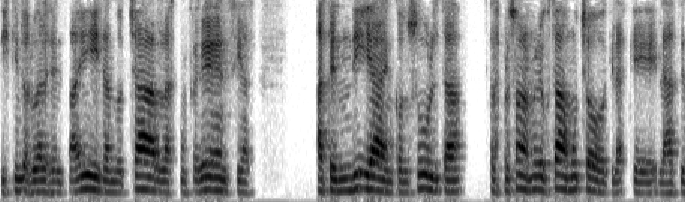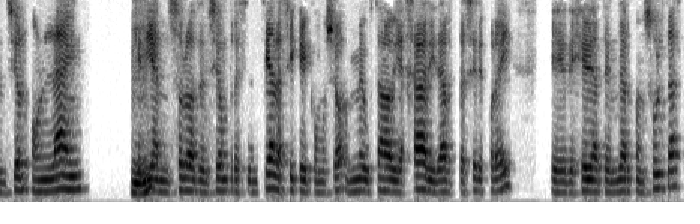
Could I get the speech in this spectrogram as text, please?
distintos lugares del país, dando charlas, conferencias, atendía en consulta. A las personas no les gustaba mucho que la, atención online, querían solo atención presencial, así que como yo, a mí me gustaba viajar y dar talleres por ahí, eh, dejé de atender consultas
